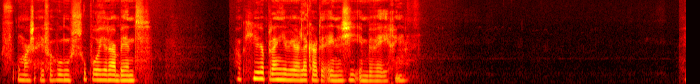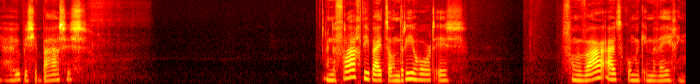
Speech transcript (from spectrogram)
Voel maar eens even hoe soepel je daar bent. Ook hier breng je weer lekker de energie in beweging. Je heup is je basis. En de vraag die bij toon 3 hoort is: van waaruit kom ik in beweging?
